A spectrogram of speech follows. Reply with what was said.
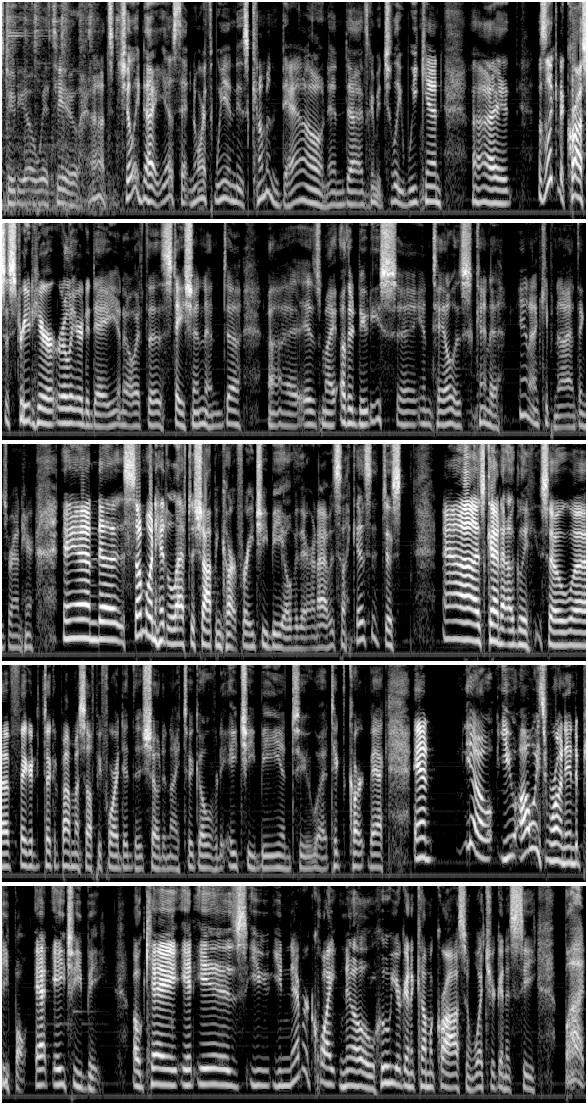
Studio with you. Ah, it's a chilly night. Yes, that north wind is coming down, and uh, it's going to be a chilly weekend. Uh, I was looking across the street here earlier today, you know, at the station, and uh, uh as my other duties uh, entail, is kind of you know, keeping an eye on things around here. And uh, someone had left a shopping cart for HEB over there, and I was like, "This is just ah, it's kind of ugly. So I uh, figured took it upon myself before I did the show tonight to go over to HEB and to uh, take the cart back. And, you know, you always run into people at HEB okay it is you you never quite know who you're going to come across and what you're going to see but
